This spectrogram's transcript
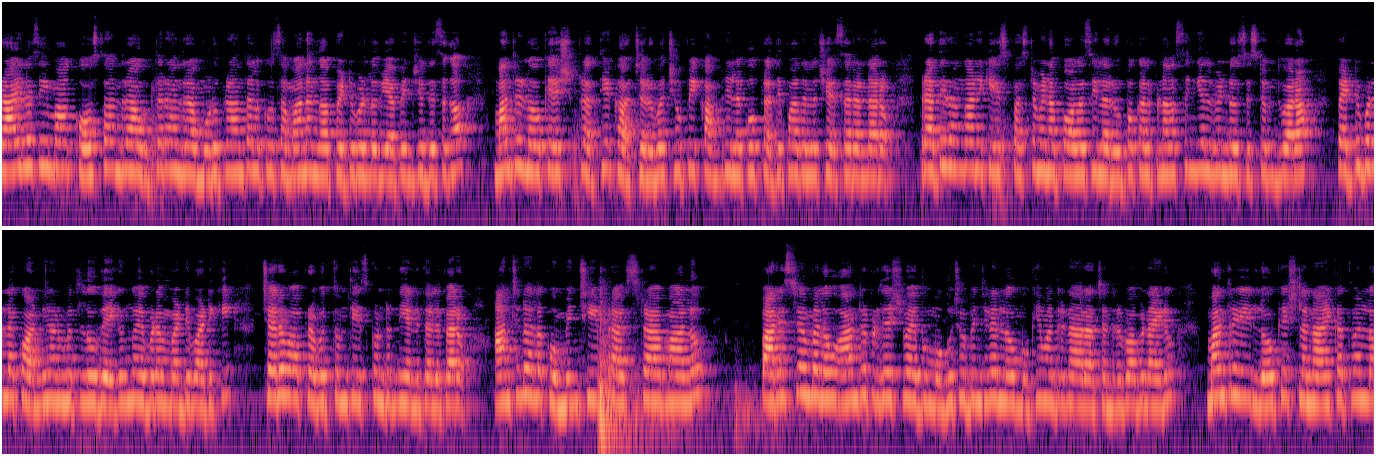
రాయలసీమ కోస్తాంధ్ర ఉత్తరాంధ్ర మూడు ప్రాంతాలకు సమానంగా పెట్టుబడులు వ్యాపించే దిశగా మంత్రి లోకేష్ ప్రత్యేక చొరవ చూపి కంపెనీలకు ప్రతిపాదనలు చేశారన్నారు. ప్రతి రంగానికి స్పష్టమైన పాలసీల రూపకల్పన సింగిల్ విండో సిస్టమ్ ద్వారా పెట్టుబడులకు అన్ని అనుమతులు వేగంగా ఇవ్వడం వంటి వాటికి చొరవ ప్రభుత్వం తీసుకుంటుంది అని తెలిపారు. అంచనాలకు మించి పరిశ్రమలు పరిశ్రమలో ఆంధ్రప్రదేశ్ వైపు మొగ్గు చూపించడంలో ముఖ్యమంత్రి నారా చంద్రబాబు నాయుడు మంత్రి లోకేష్ల నాయకత్వంలో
